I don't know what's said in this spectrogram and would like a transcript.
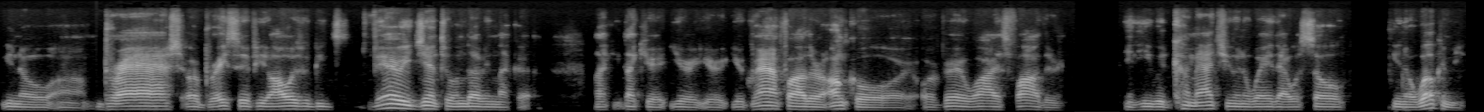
you know, um, brash or abrasive. He always would be very gentle and loving, like a like like your your your your grandfather or uncle or or very wise father, and he would come at you in a way that was so, you know, welcoming.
